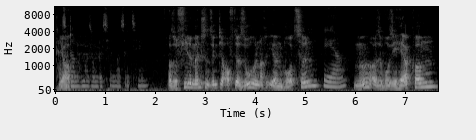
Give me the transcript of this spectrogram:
Kannst Ja. du da noch mal so ein bisschen was erzählen? Also viele Menschen sind ja auf der Suche nach ihren Wurzeln, Ja, ne? also wo sie herkommen.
